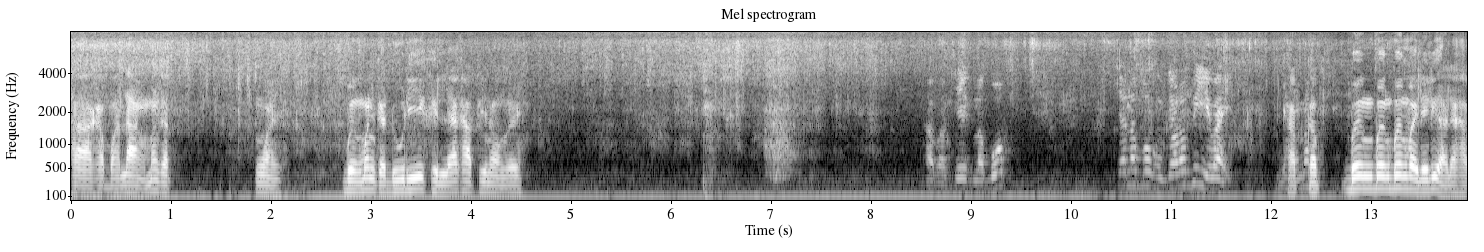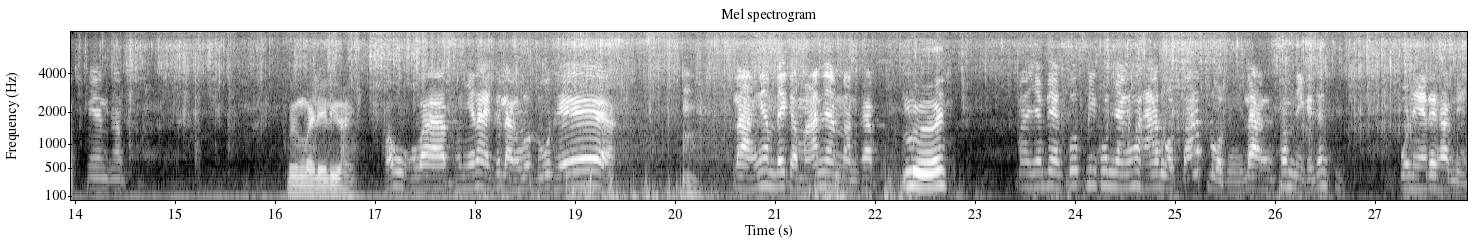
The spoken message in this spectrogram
ทาครับบานล่างมันก็ห่วย เบื้องมันก็ดูดีขึ้นแล้วครับ พี่น้องเลยเอาก็เช็คระบบจะ ระบบของจอระบีไว้ครับกับเบื้องเบื้องเบื้องไว้เรื่อยๆแล้วครับแม่นครับ เบื้องไว้เรื่อยเขาก็ว่าพญานาคคือหลังรถดูแท้หลังย่ำได้กับหมานย่ำนั่นครับๆเมื่อยมาย่ำแรงปุ๊บมีคนยังมาหาโดดปั๊บโดดนี่หลังซ้ำนี่ก็ยังสิปวแน่ได้ครับนี่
